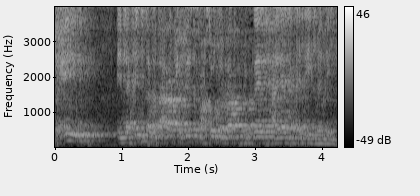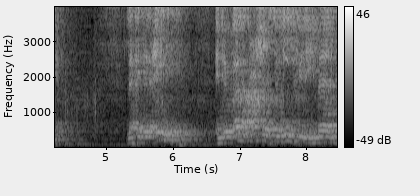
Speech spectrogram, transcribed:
مش عيب إنك أنت ما تعرفش تسمع صوت الرب في بداية حياتك الإيمانية. لكن العيب إن يبقى لك 10 سنين في الإيمان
